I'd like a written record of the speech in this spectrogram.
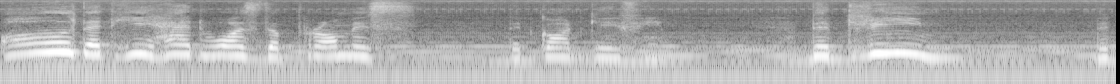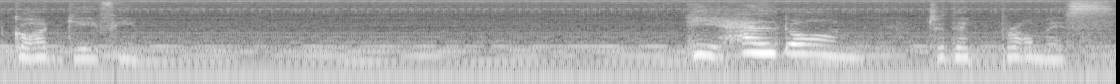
All that he had was the promise that God gave him, the dream that God gave him. He held on to that promise.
